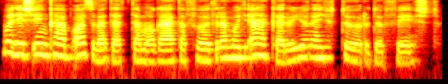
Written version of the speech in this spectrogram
vagyis inkább az vetette magát a földre, hogy elkerüljön egy tördöfést.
